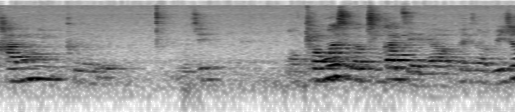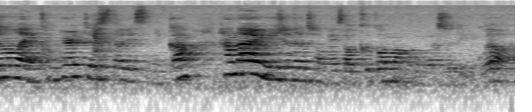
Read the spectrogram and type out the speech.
가능 그 뭐지 어, 경우의 수가 두 가지예요. 그래서 Regional and Comparative Studies니까 하나의 region을 정해서 그것만 공부할 수도 있고요.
